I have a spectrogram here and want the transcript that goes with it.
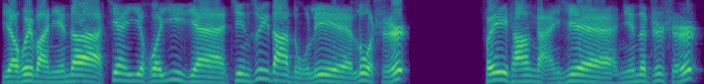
也会把您的建议或意见尽最大努力落实。非常感谢您的支持。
